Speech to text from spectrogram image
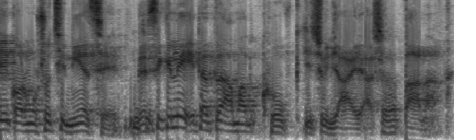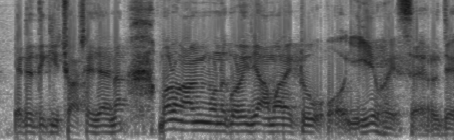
যে কর্মসূচি নিয়েছে বেসিক্যালি এটাতে আমার খুব কিছু যায় আসে না তা না। এটাতে কিছু আসে যায় না। বরং আমি মনে করি যে আমার একটু ইয়ে হয়েছে যে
